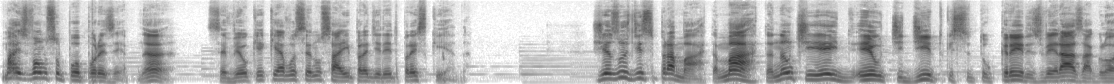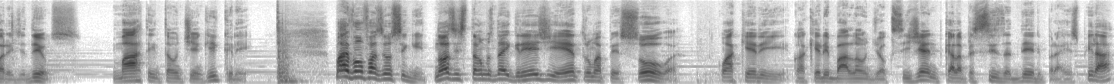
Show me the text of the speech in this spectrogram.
Mas vamos supor, por exemplo, né? Você vê o que é você não sair para a direita e para a esquerda. Jesus disse para Marta: Marta, não te hei eu te dito que se tu creres verás a glória de Deus? Marta então tinha que crer. Mas vamos fazer o seguinte: nós estamos na igreja e entra uma pessoa com aquele, com aquele balão de oxigênio, porque ela precisa dele para respirar.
